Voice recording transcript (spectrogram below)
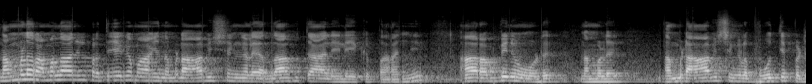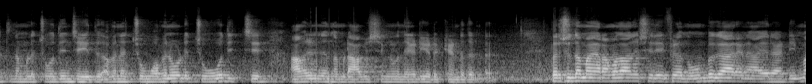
നമ്മൾ റമദാനിൽ പ്രത്യേകമായി നമ്മുടെ ആവശ്യങ്ങളെ അള്ളാഹു താലയിലേക്ക് പറഞ്ഞ് ആ റബ്ബിനോട് നമ്മൾ നമ്മുടെ ആവശ്യങ്ങളെ ബോധ്യപ്പെടുത്തി നമ്മൾ ചോദ്യം ചെയ്ത് അവനെ ചോ അവനോട് ചോദിച്ച് അവനിൽ നിന്ന് നമ്മുടെ ആവശ്യങ്ങൾ നേടിയെടുക്കേണ്ടതുണ്ട്. പരിശുദ്ധമായ റമദാൻ ഷെരീഫിലെ നോമ്പുകാരനായ ഒരു അടിമ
